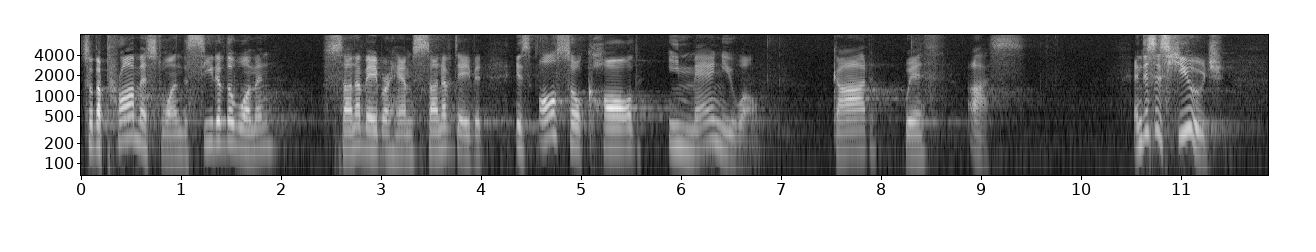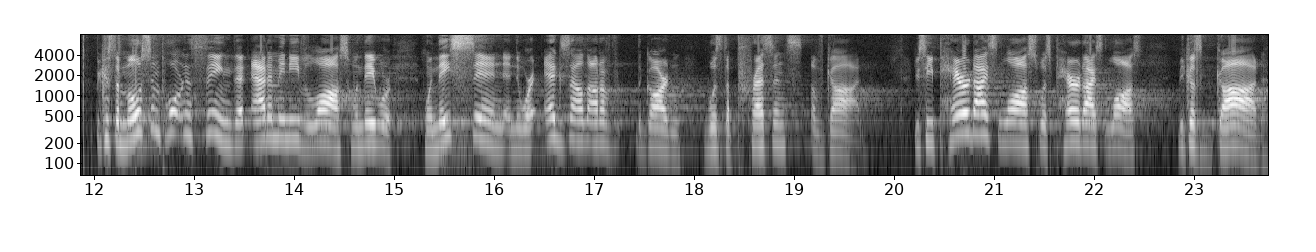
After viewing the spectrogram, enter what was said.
So, the promised one, the seed of the woman, son of Abraham, son of David, is also called Emmanuel, God with us. And this is huge because the most important thing that Adam and Eve lost when they, were, when they sinned and they were exiled out of the garden was the presence of God. You see, paradise lost was paradise lost because God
